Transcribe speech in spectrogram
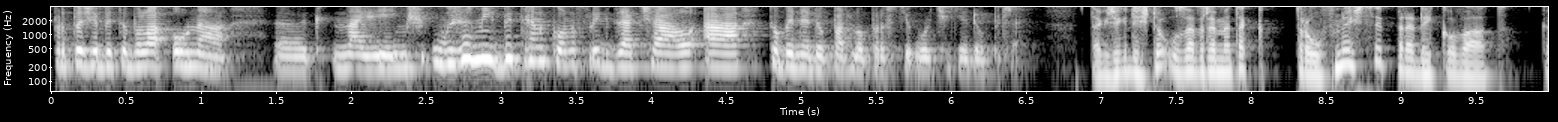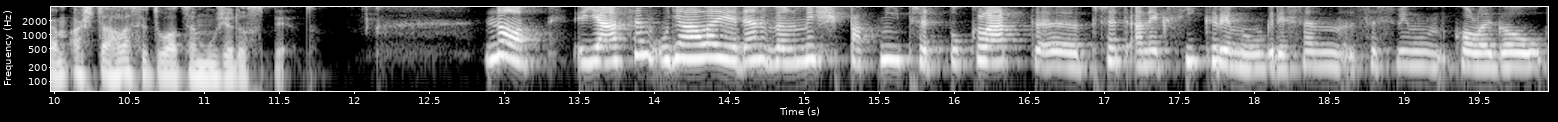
protože by to byla ona, na jejímž území by ten konflikt začal a to by nedopadlo prostě určitě dobře. Takže když to uzavřeme, tak troufneš si predikovat, kam až tahle situace může dospět? No, já jsem udělala jeden velmi špatný předpoklad eh, před anexí Krymu, kdy jsem se svým kolegou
